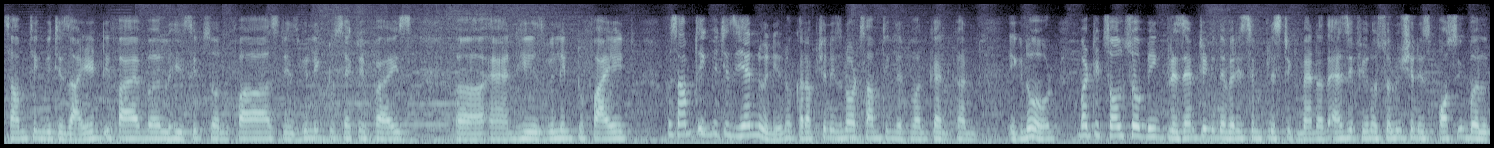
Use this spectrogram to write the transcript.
something which is identifiable. He sits on fast, he is willing to sacrifice, uh, and he is willing to fight for something which is genuine. You know, corruption is not something that one can, can ignore, but it's also being presented in a very simplistic manner, as if you know solution is possible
